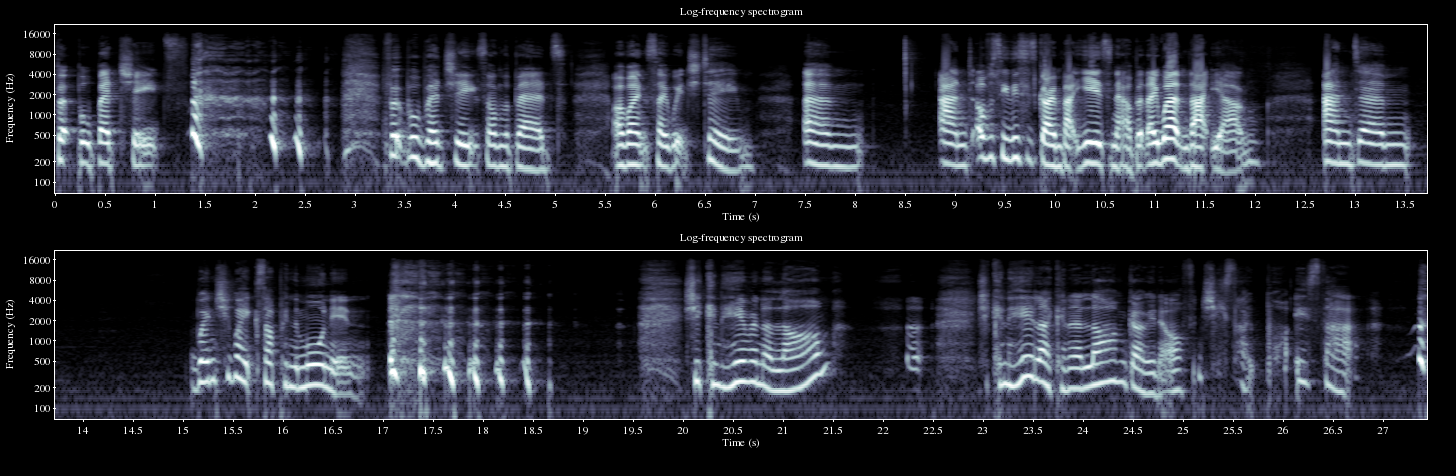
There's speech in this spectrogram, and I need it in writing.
football bed sheets. football bed sheets on the bed. I won't say which team. Um, and obviously, this is going back years now, but they weren't that young. And um, when she wakes up in the morning, she can hear an alarm she can hear like an alarm going off, and she's like, What is that?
